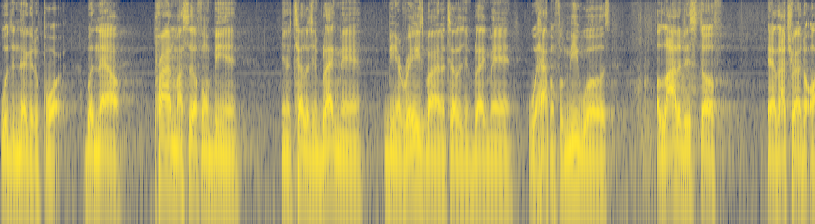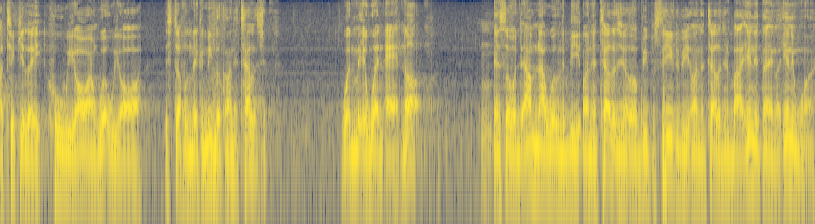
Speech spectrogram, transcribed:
was the negative part. But now, priding myself on being an intelligent black man, being raised by an intelligent black man, what happened for me was a lot of this stuff, as I tried to articulate who we are and what we are, the stuff was making me look unintelligent. Wasn't, it wasn't adding up. Hmm. And so I'm not willing to be unintelligent or be perceived to be unintelligent by anything or anyone.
